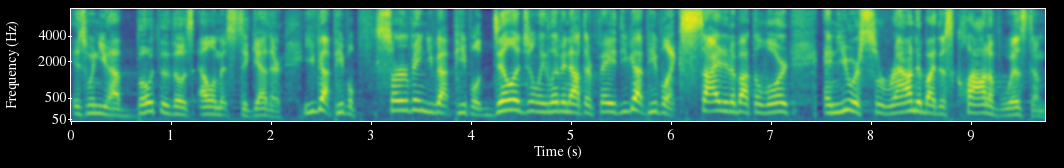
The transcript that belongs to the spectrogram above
is when you have both of those elements together. You've got people serving, you've got people diligently living out their faith, you've got people excited about the Lord, and you are surrounded by this cloud of wisdom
